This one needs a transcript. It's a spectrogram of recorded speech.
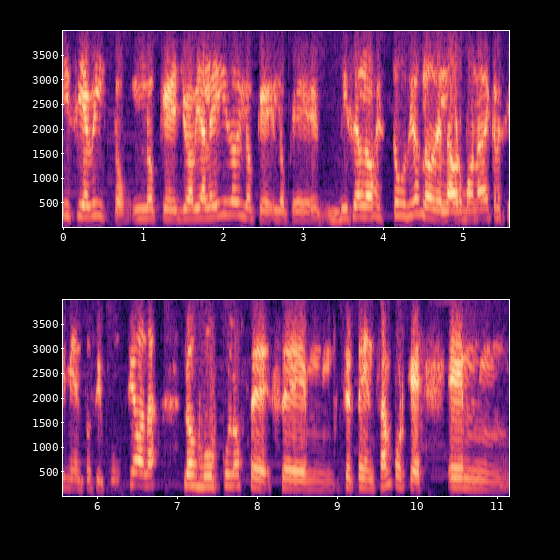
y si he visto lo que yo había leído y lo que, lo que dicen los estudios, lo de la hormona de crecimiento si funciona, los músculos se, se, tensan porque em,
